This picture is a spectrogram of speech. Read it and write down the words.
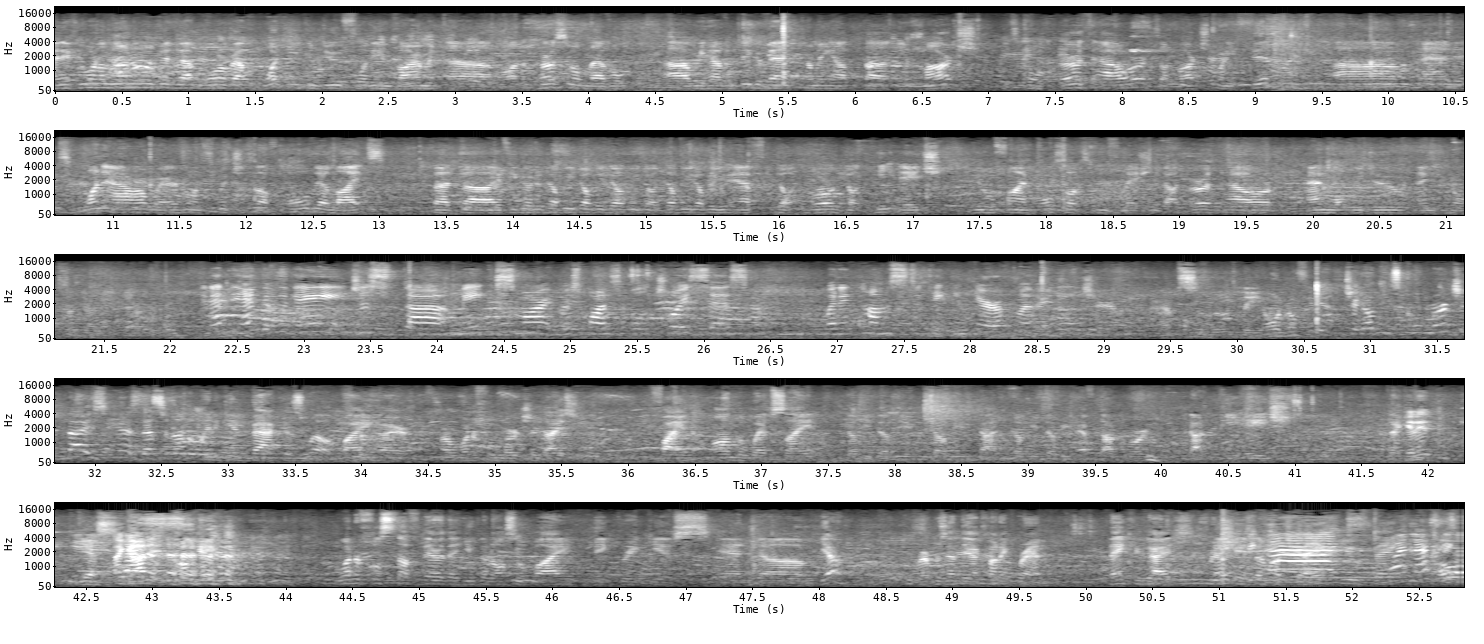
And if you want to learn a little bit about more about what you can do for the environment uh, on a personal level, uh, we have a big event coming up uh, in March. It's called Earth Hour. It's on March 25th, um, and it's one hour where everyone switches off all their lights. But uh, if you go to www.wwf.org.ph, you will find all sorts of information about Earth Hour and what we do, and you can also donate there. And at the end of the day, just uh, make smart, responsible choices when it comes to taking care of Mother Nature. Absolutely. Oh, and don't forget check out these cool merchandise. Yes, that's another way to give back as well. Buying our, our wonderful merchandise you can find on the website www.wwf.org.ph. Did I get it? Yes. yes. I got it. Okay. Wonderful stuff there that you can also buy, make great gifts, and um, yeah, represent the iconic brand. Thank you guys. Appreciate it so much. Thank you. Thank you.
